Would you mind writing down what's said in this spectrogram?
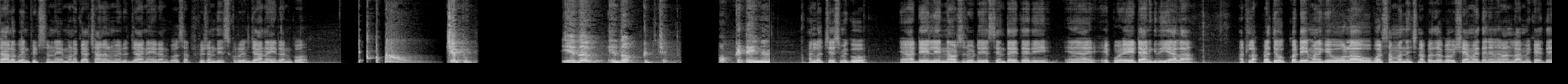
చాలా బెనిఫిట్స్ ఉన్నాయి. మనకి ఆ ఛానల్ మీరు జాయిన్ అయ్యారనుకో సబ్స్క్రిప్షన్ తీసుకుని జాయిన్ అయ్యారనుకో. చెప్పు. ఏదో ఏదో ఒక్కటి చెప్పు. ఒక్కటైనా. అందులో వచ్చేసి మీకు డైలీ ఎన్ని అవర్స్ డ్యూటీ చేస్తే ఎంత అవుతుంది? ఎప్పుడు ఏ టైంకి తీయాలా అట్లా ప్రతి ఒక్కటి మనకి ఓలా ఊబర్ సంబంధించిన ప్రతి ఒక్క విషయం అయితే నేను అందులో మీకు అయితే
